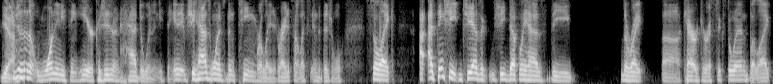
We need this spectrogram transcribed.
Yeah, She just doesn't want anything here because she hasn't had to win anything. And if she has won, it's been team related, right? It's not like it's individual. So like I, I think she she has a she definitely has the the right uh characteristics to win, but like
